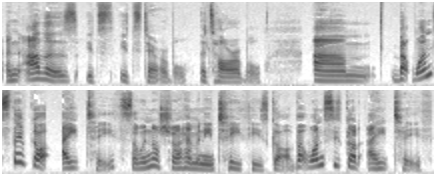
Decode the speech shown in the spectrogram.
And others, it's it's terrible. It's horrible. Um, but once they've got eight teeth, so we're not sure how many teeth he's got, but once he's got eight teeth,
